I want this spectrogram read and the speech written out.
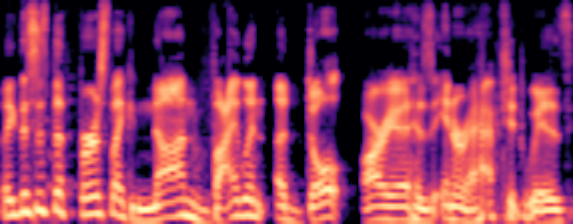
Like this is the first like non-violent adult Arya has interacted with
